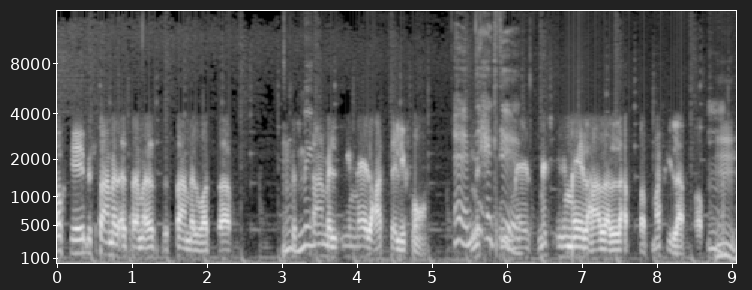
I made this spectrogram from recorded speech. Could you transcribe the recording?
okay بستعمل SMS بستعمل واتساب. بستعمل إيميل على التليفون. إيه مش منيح كثير إيميل مش إيميل على اللابتوب ما في لابتوب. مم،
